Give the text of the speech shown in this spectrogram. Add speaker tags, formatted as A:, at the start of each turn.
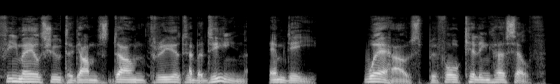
A: Female shooter guns down three at Aberdeen, MD. Warehouse before killing herself.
